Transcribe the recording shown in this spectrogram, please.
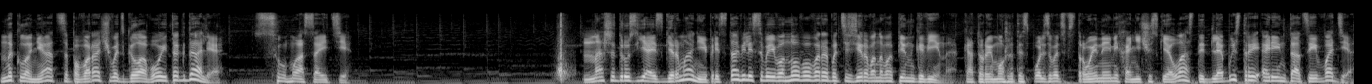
наклоняться, поворачивать головой и так далее. С ума сойти. Наши друзья из Германии представили своего нового роботизированного пингвина, который может использовать встроенные механические ласты для быстрой ориентации в воде.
